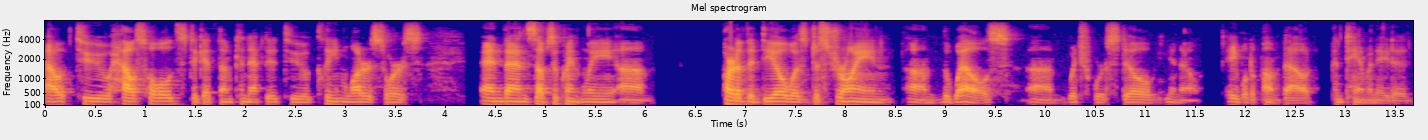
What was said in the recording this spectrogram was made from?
out to households to get them connected to a clean water source. And then subsequently, um, part of the deal was destroying um, the wells, um, which were still, you know, able to pump out contaminated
